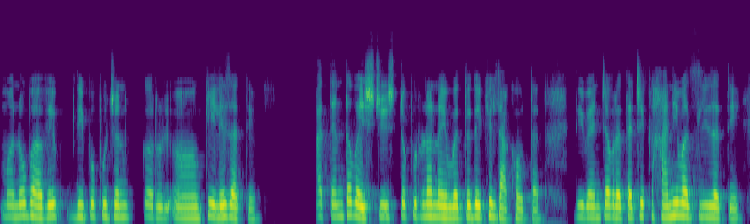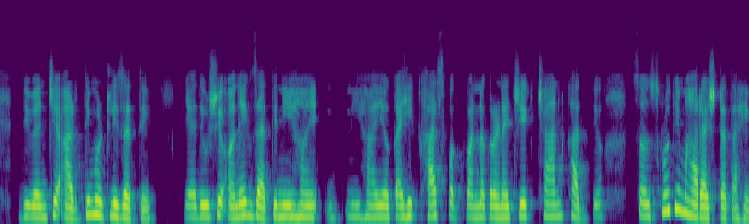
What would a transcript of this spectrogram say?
मनोभावे दीपपूजन करू केले जाते. अत्यंत वैशिष्ट्यपूर्ण नैवेद्य देखील दाखवतात. दिव्यांच्या व्रताची कहाणी वाचली जाते. दिव्यांची आरती म्हटली जाते. या दिवशी अनेक जातीनिहाय निहाय काही खास पक्वान्न करण्याची एक छान खाद्य संस्कृती महाराष्ट्रात आहे.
